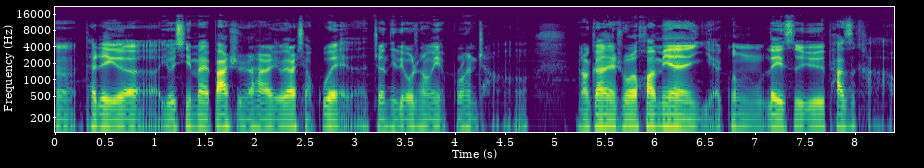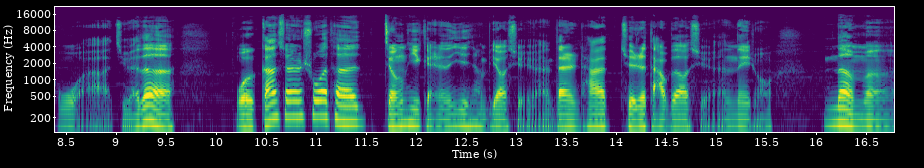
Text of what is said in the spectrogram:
嗯，它这个游戏卖八十还是有点小贵的，整体流程也不是很长。然后刚才也说了，画面也更类似于帕斯卡。我觉得，我刚虽然说它整体给人的印象比较血缘，但是它确实达不到血缘的那种那么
